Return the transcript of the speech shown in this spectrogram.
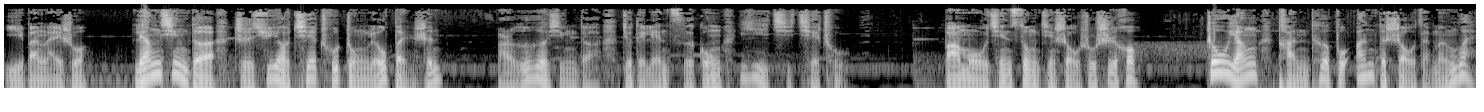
一般来说，良性的只需要切除肿瘤本身，而恶性的就得连子宫一起切除。把母亲送进手术室后，周阳忐忑不安的守在门外。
